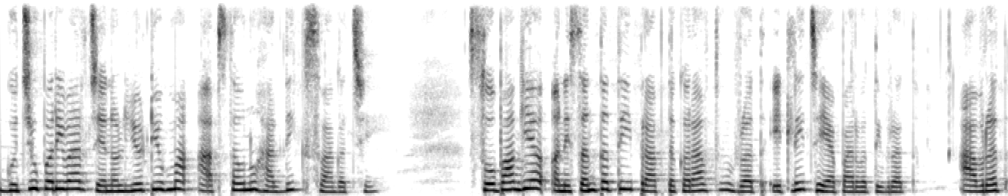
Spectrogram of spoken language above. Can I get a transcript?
ગુજ્જુ પરિવાર ચેનલ યુટ્યુબમાં આપ સૌનું હાર્દિક સ્વાગત છે. સૌભાગ્ય અને સંતતિ પ્રાપ્ત કરાવતું વ્રત એટલે જયા પાર્વતી વ્રત. આ વ્રત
